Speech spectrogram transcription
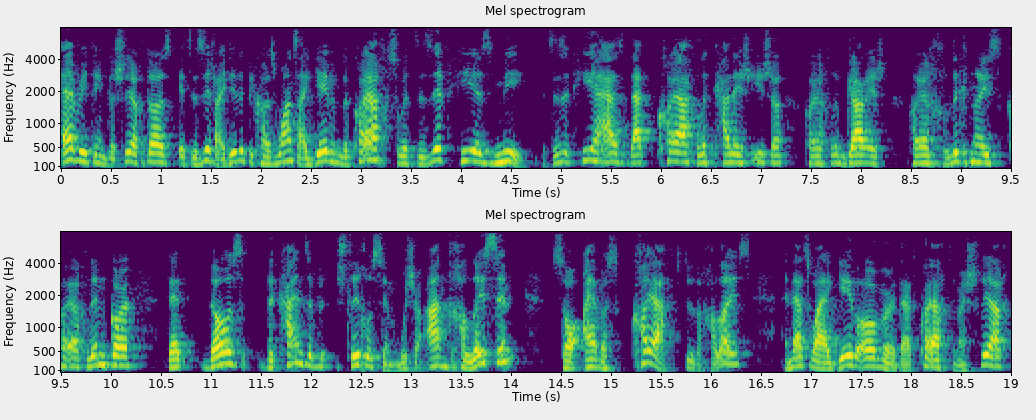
everything the shliach does, it's as if I did it because once I gave him the koyach, so it's as if he is me. It's as if he has that koyach lekadesh isha, koyach legarish, koyach liknais, koyach limkor, that those, the kinds of shlichusim, which are on chalesim, so I have a koyach to do the chalais, and that's why I gave over that koyach to my shliach,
